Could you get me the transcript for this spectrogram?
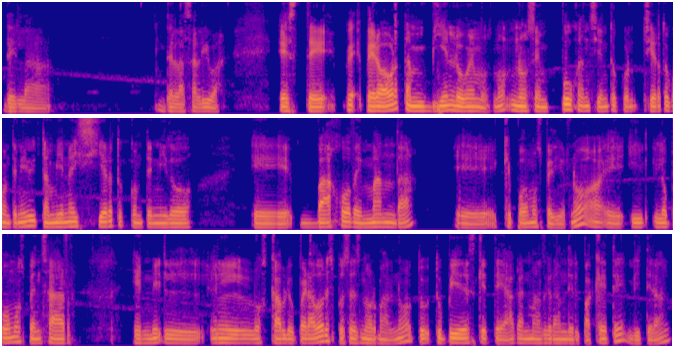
de la de la saliva. Este, pe- pero ahora también lo vemos, ¿no? Nos empujan cierto, cierto contenido y también hay cierto contenido eh, bajo demanda eh, que podemos pedir, ¿no? Ah, eh, y, y lo podemos pensar en, el- en los cable operadores, pues es normal, ¿no? Tú, tú pides que te hagan más grande el paquete, literal,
